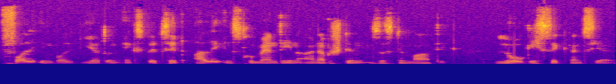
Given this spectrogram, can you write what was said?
voll involviert und explizit alle Instrumente in einer bestimmten Systematik. Logisch sequenziell.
